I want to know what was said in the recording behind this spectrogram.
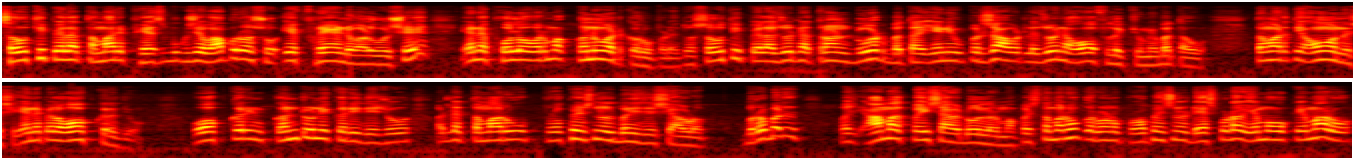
સૌથી પહેલાં તમારે ફેસબુક જે વાપરો છો એ ફ્રેન્ડવાળું છે. એને ફોલોવરમાં કન્વર્ટ કરવું પડે. તો સૌથી પહેલાં જોઈને ત્રણ ડોટ બતાવી એની ઉપર જાઓ એટલે જોઈને ઓફ લખ્યું, મેં બતાવું. તમારે ત્યાં ઓન છે, એને પહેલાં ઓફ કરી દો. ઓફ કરીને કન્ટિન્યુ કરી દેજો, એટલે તમારું પ્રોફેશનલ બની જશે આવડો બરોબર? પછી આમાં પૈસા આવે ડોલરમાં. પછી તમારે શું કરવાનું? પ્રોફેશનલ ડેશબોર્ડ આવે, એમાં ઓકે મારો.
